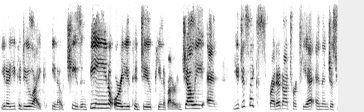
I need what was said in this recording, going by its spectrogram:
you know you could do like you know cheese and bean, or you could do peanut butter and jelly, and you just like spread it on tortilla and then just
